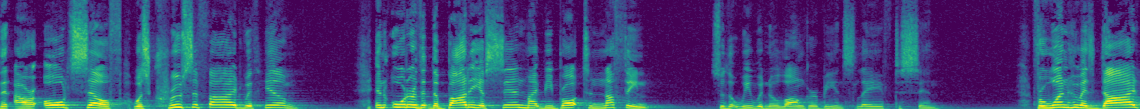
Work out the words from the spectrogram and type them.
that our old self was crucified with him in order that the body of sin might be brought to nothing, so that we would no longer be enslaved to sin. For one who has died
